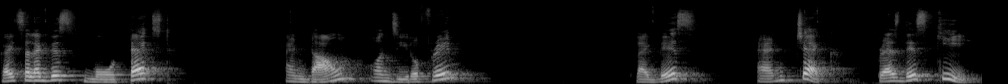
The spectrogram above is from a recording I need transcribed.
Guys, select this MoText and down on 0 frame like this and check. Press this key.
